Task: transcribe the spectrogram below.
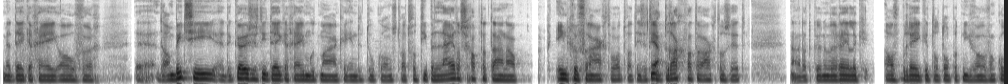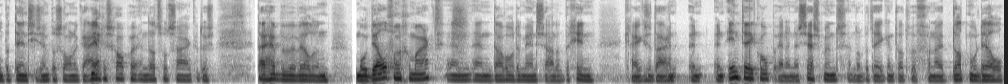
met DKG over eh, de ambitie, eh, de keuzes die DKG moet maken in de toekomst. Wat voor type leiderschap dat daar nou ingevraagd wordt. Wat is het Ja. gedrag wat erachter zit. Nou, dat kunnen we redelijk afbreken tot op het niveau van competenties en persoonlijke eigenschappen en dat soort zaken. Dus daar hebben we wel een model van gemaakt. En, en daar worden mensen aan het begin, krijgen ze daar een, een, een intake op en een assessment. En dat betekent dat we vanuit dat model,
